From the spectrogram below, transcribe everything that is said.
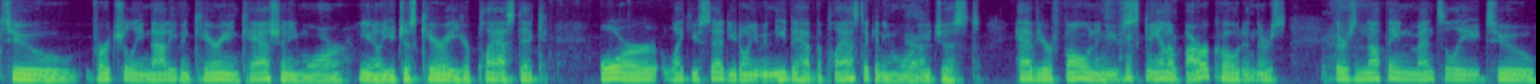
to virtually not even carrying cash anymore. You know, you just carry your plastic, or like you said, you don't even need to have the plastic anymore. Yeah. You just have your phone and you scan a barcode, and there's there's nothing mentally to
